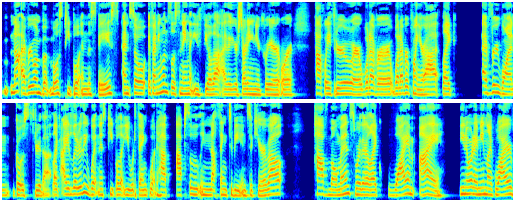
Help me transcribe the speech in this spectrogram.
not everyone but most people in the space. And so if anyone's listening that you feel that either you're starting in your career or halfway through or whatever whatever point you're at like everyone goes through that. Like i literally witnessed people that you would think would have absolutely nothing to be insecure about have moments where they're like why am i you know what I mean? Like, why are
